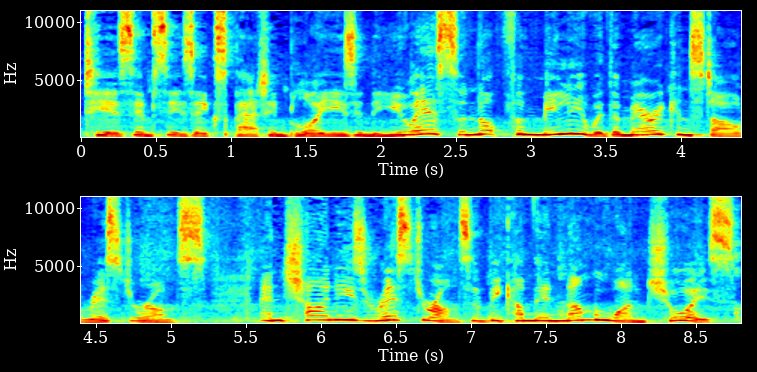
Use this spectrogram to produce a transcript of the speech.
TSMC's expat employees in the US are not familiar with American style restaurants, and Chinese restaurants have become their number one choice,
